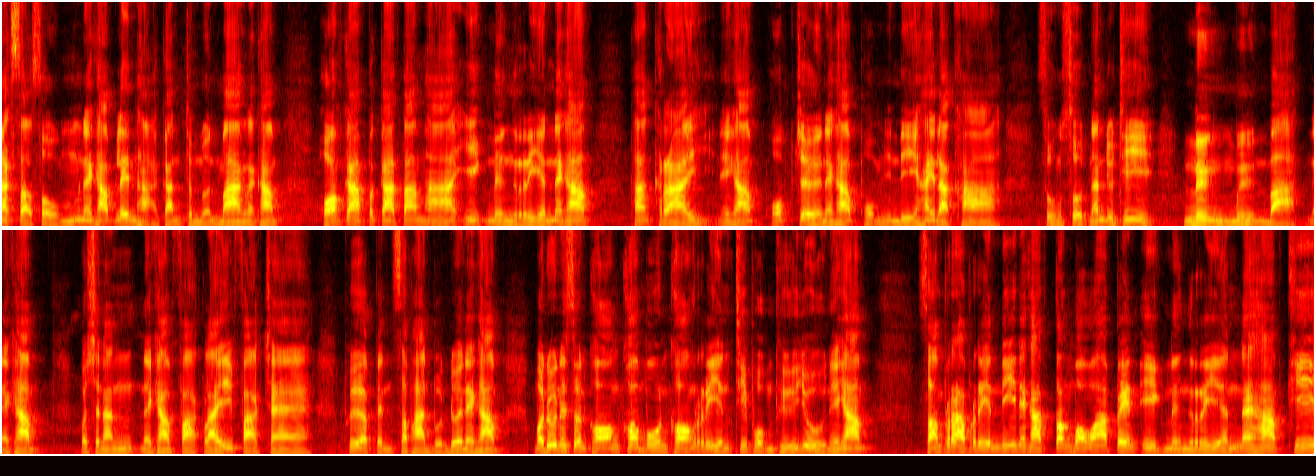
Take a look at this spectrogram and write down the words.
นักสะสมนะครับเล่นหากันจำนวนมากนะครับ พร้อมกับประกาศตามหาอีกหนึ่งเหรียญนะครับ ถ้าใครนะครับพบเจอนะครับ ผมยินดีให้ราคาสูงสุดนั้นอยู่ที่ 10,000 บาทนะครับ เพราะฉะนั้นนะครับฝากไลค์ฝากแชร์เพื่อเป็นสะพานบุญด้วยนะครับ มาดูในส่วนของข้อมูลของเหรียญที่ผมถืออยู่นะครับ สำหรับเหรียญนี้นะครับต้องบอกว่าเป็นอีกหนึ่งเหรียญนะครับที่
